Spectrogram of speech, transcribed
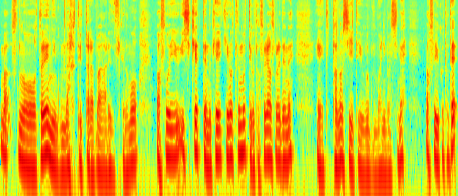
まあ、そのトレーニングになるって言ったらまああれですけども、まあ、そういう意思決定の経験を積むっていうことはそれはそれでね、えー、と楽しいという部分もありますしね、まあ、そういうことで、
